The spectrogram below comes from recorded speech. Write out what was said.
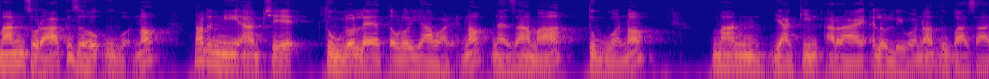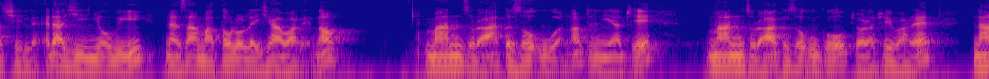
man ဆိုတာကစိုးဥပေါ့เนาะနောက်တစ်နည်းအားဖြင့် သူလို့လည်းသုံးလို့ရပါတယ်เนาะနာစားမှာသူပေါ့เนาะ มันอยากกินอะไรအဲ့လိုလေးပေါ့เนาะသူပါစားချေလဲအဲ့ဒါရည်ညိုပြီးနန်စားမှာသုံးလို့လည်းရပါတယ်เนาะมันဆိုတာကစိုးဥပေါ့เนาะတနည်းအားဖြင့်มันဆိုတာကစိုးဥကိုပြောတာဖြစ်ပါတယ်น้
